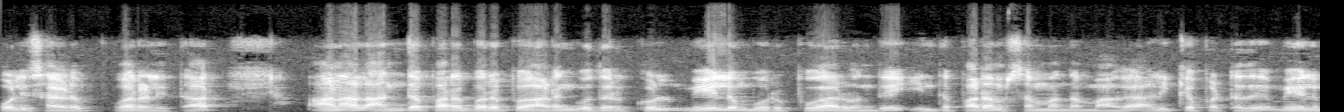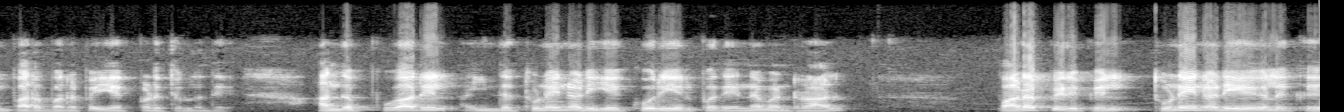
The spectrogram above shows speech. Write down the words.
போலீசாரிடம் புகாரளித்தார். ஆனால் அந்த பரபரப்பு அடங்குவதற்குள் மேலும் ஒரு புகார் வந்து இந்த படம் சம்பந்தமாக அளிக்கப்பட்டது. மேலும் பரபரப்பை ஏற்படுத்தியுள்ளது. அந்த புகாரில் இந்த துணை நடிகை கூறியிருப்பது என்னவென்றால் படப்பிடிப்பில் துணை நடிகைகளுக்கு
